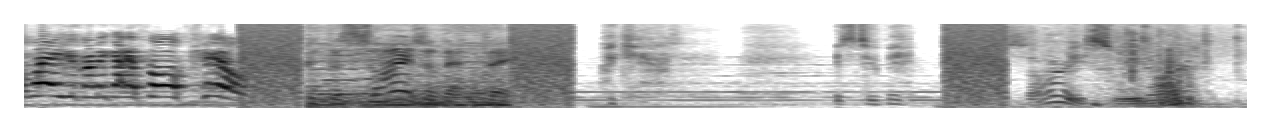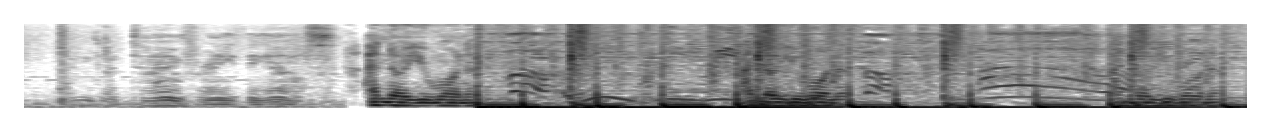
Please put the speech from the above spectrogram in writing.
the way, you're gonna get us all killed! Look at The size of that thing. I can't. It's too big. Sorry, sweetheart. I haven't got time for anything else. I know you wanna. I know you wanna. I know you wanna.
